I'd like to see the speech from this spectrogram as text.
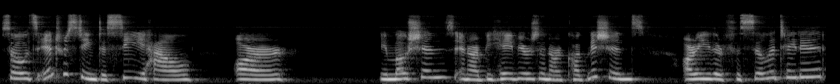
So it's interesting to see how our emotions and our behaviors and our cognitions are either facilitated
